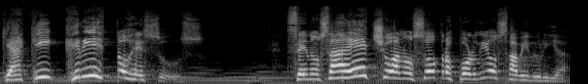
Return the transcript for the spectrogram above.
que aquí Cristo Jesús se nos ha hecho a nosotros por Dios sabiduría.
